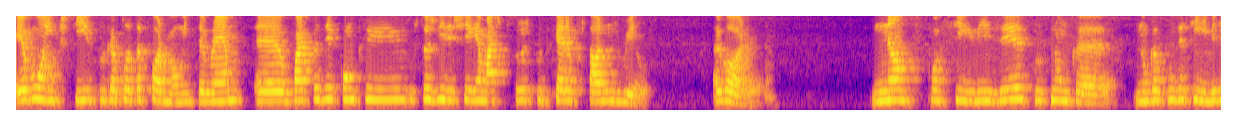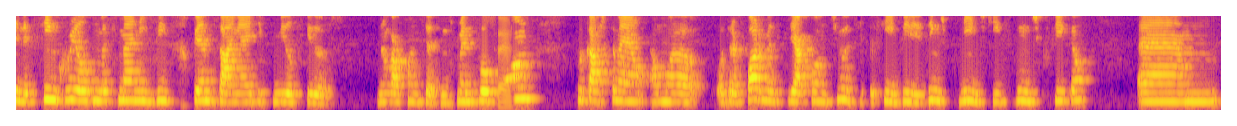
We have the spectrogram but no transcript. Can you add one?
é bom investir porque a plataforma, o Instagram, uh, vai fazer com que os teus vídeos cheguem a mais pessoas porque quer apostar nos Reels. Agora, não te consigo dizer porque nunca Nunca pus assim, imagina, 5 reels numa semana e vi de repente ganhei tipo mil seguidores. Nunca aconteceu. Simplesmente vou pondo, porque acho que também é uma outra forma de criar conteúdo, tipo assim, videozinhos pequeninos, 15 segundos que ficam. Um,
